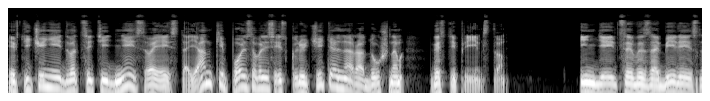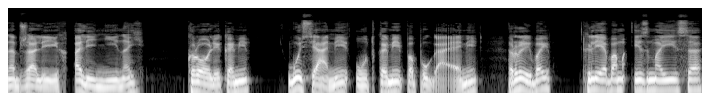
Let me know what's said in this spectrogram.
и в течение 20 дней своей стоянки пользовались исключительно радушным гостеприимством. Индейцы в изобилии снабжали их олениной, кроликами, гусями, утками, попугаями, рыбой, хлебом из маиса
